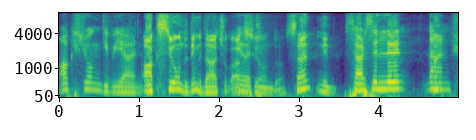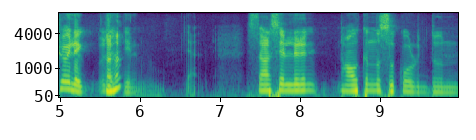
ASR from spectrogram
aksiyon gibi yani. Aksiyondu değil mi? Daha çok Evet. aksiyondu. Sen ne? Serserilerinden şöyle Hı hı. özetleyelim. Yani serserilerin halkın nasıl koruduğunu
